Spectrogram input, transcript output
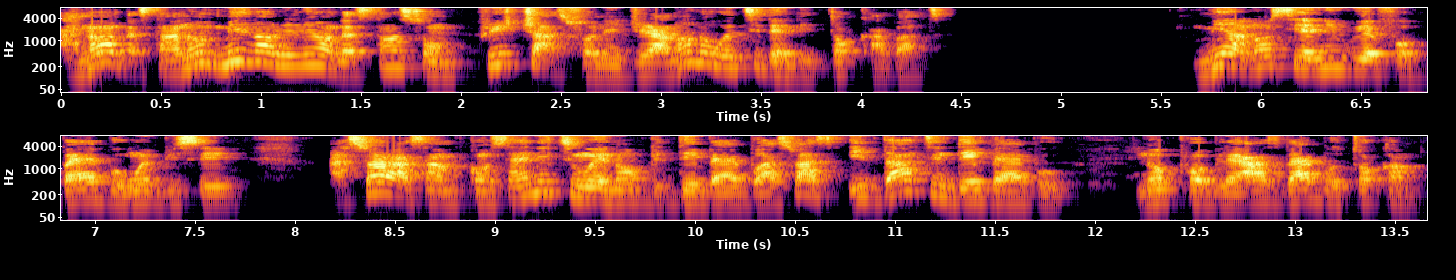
I no understand no me not really understand some preachers for nigeria. I no know wetin dem dey talk about. Me i no see anywhere for bible wey be say as far as i'm concerned anything wey no dey bible as far as if that thing dey bible no problem. As bible talk am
